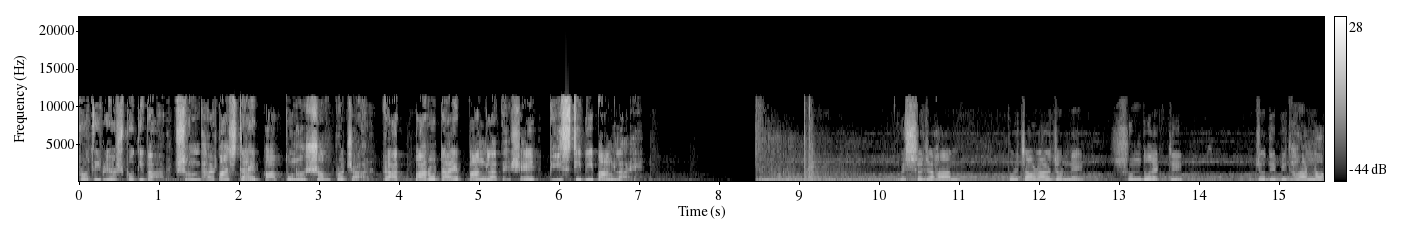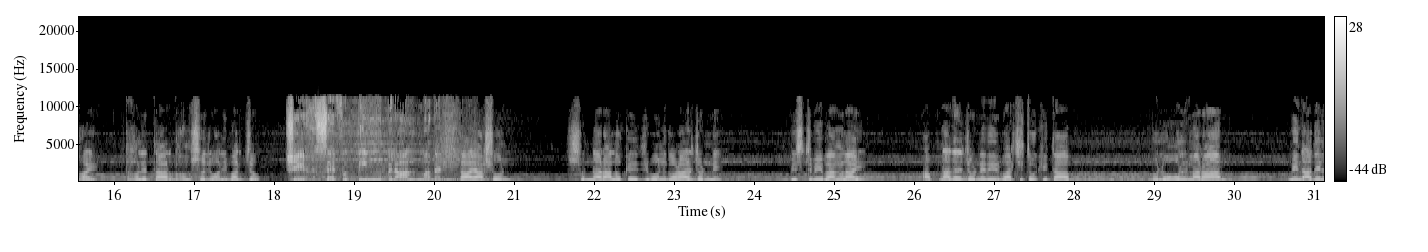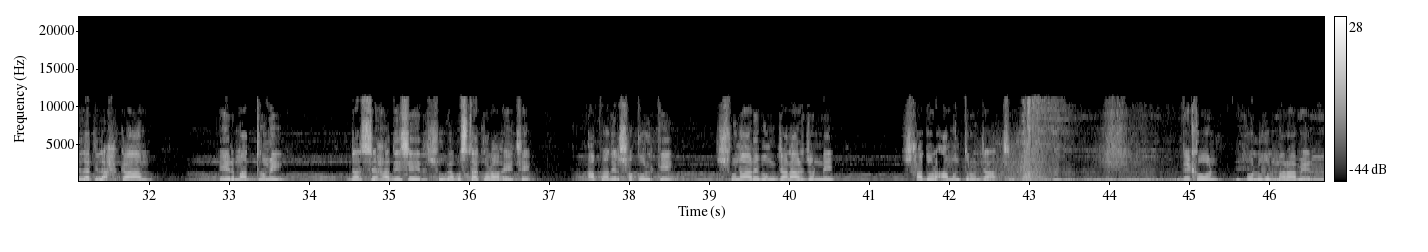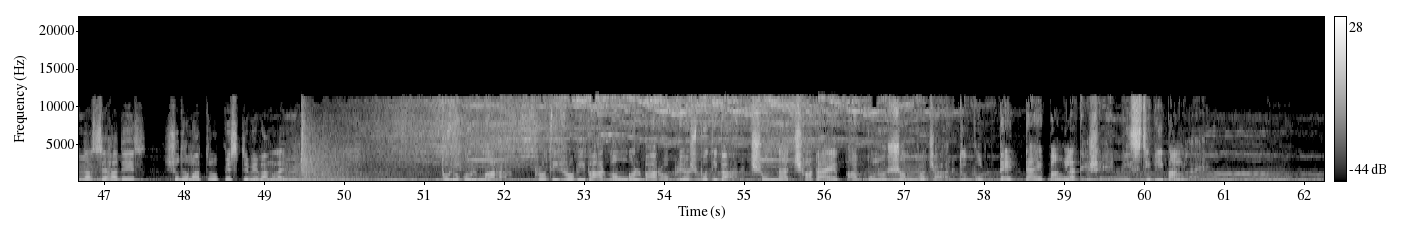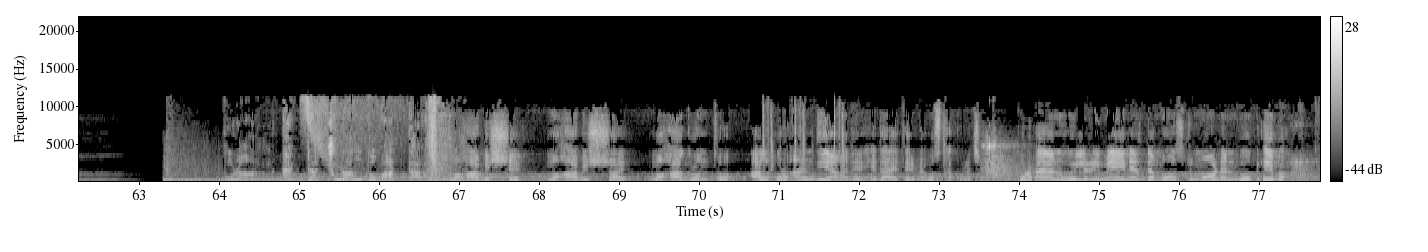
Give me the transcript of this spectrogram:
প্রতি বৃহস্পতিবার সন্ধ্যা পাঁচটায় আপ পুনঃ সম্প্রচার। রাত বারোটায় বাংলাদেশে পিস টিভি বাংলায়। বিশ্বজাহান পরিচালনার জন্যে সুন্দর একটি যদি বিধান না হয় তাহলে তার ধ্বংস যে অনিবার্য। শেখ সাইফুদ্দিন বিলাল মাদানী। তাই আসুন সুনার আলোকে জীবন গড়ার জন্যে পৃথিবী বাংলায় আপনাদের জন্য নির্বাচিত কিতাব বুলুগুল মারাম মিন আদিল্লাতিল আহকাম। এর মাধ্যমে দর্শে হাদিসের সুব্যবস্থা করা হয়েছে। আপনাদের সকলকে শোনার এবং জানার জন্যে সাদর আমন্ত্রণ জানাচ্ছি। দেখুন, বলুগুল মারামের দর্শে হাদিস শুধুমাত্র পিস বাংলায়। বুলুগুল মারা প্রতি রবিবার, মঙ্গলবার ও বৃহস্পতিবার সন্ধ্যা ছটায় আপ সম্প্রচার দুপুর দেড়টায় বাংলাদেশে। পিস টিভি বাংলায়। কোরআন একটা চূড়ান্ত বার্তা। মহাবিশ্বের, মহাবিশ্বয়, মহাগ্রন্থ আল কোরআন দিয়ে আমাদের হেদায়েতের ব্যবস্থা করেছেন। Quran will remain as the most modern book ever.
